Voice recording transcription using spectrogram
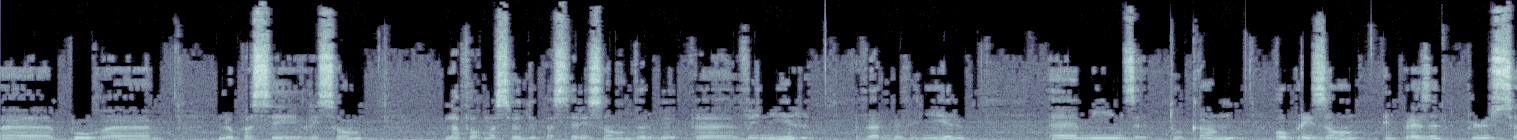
euh, pour euh, le passé récent. L'information du passé récent, verbe euh, venir, verbe venir, euh, means to come, au présent, in present, plus,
